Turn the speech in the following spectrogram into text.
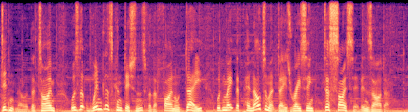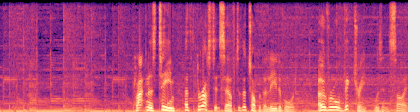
didn't know at the time was that windless conditions for the final day would make the penultimate day's racing decisive in Zadar. Plattner's team had thrust itself to the top of the leaderboard. Overall victory was in sight.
